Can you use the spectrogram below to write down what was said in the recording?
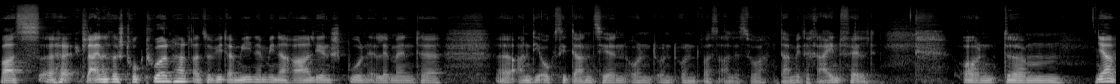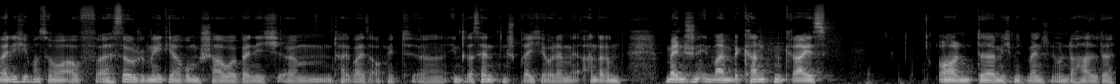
was äh, kleinere Strukturen hat, also Vitamine, Mineralien, Spurenelemente, äh, Antioxidantien und, und, und was alles so damit reinfällt. Und ähm, ja, wenn ich immer so auf äh, Social Media rumschaue, wenn ich ähm, teilweise auch mit äh, Interessenten spreche oder mit anderen Menschen in meinem Bekanntenkreis, und äh, mich mit Menschen unterhalte,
